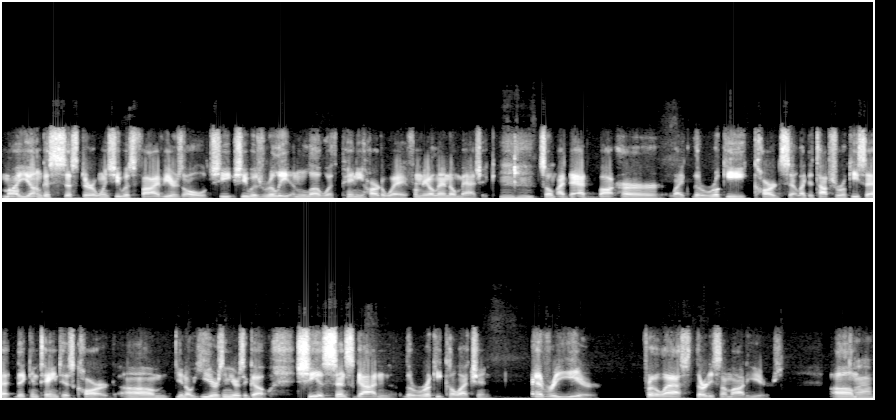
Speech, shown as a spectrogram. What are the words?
my youngest sister, when she was five years old, she she was really in love with Penny Hardaway from the Orlando Magic. So my dad bought her like the rookie card set, like the Topps rookie set that contained his card. Um, you know, years and years ago. She has since gotten the rookie collection every year for the last thirty some odd years. Um, Wow.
